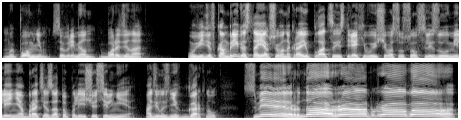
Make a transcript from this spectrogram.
Мы помним, со времен Бородина. Увидев комбрига, стоявшего на краю плаца и стряхивающего с усов слезу умиления, братья затопали еще сильнее. Один из них гаркнул «Смирно! Браво!»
